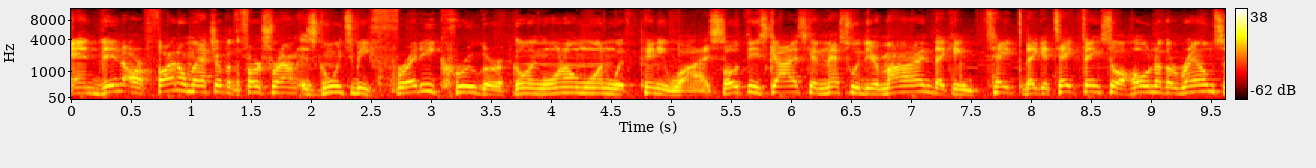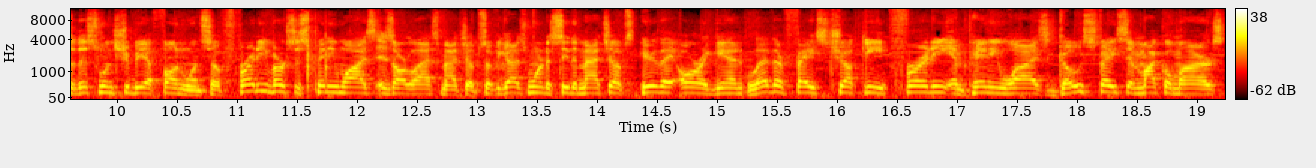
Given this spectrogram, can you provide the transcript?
and then our final matchup of the first round is going to be Freddy Krueger going one-on-one -on -one with Pennywise. Both these guys can mess with your mind. They can take they can take things to a whole nother realm, so this one should be a fun one. So Freddy versus Pennywise is our last matchup. So if you guys wanted to see the matchups, here they are again. Leatherface, Chucky, Freddy, and Pennywise, Ghostface and Michael Myers,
